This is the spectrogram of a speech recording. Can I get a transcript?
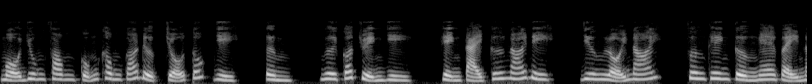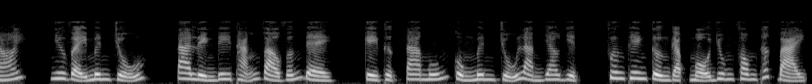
mộ dung phong cũng không có được chỗ tốt gì, ừm, ngươi có chuyện gì, hiện tại cứ nói đi, Dương lỗi nói, Phương Thiên Tường nghe vậy nói, như vậy Minh Chủ, ta liền đi thẳng vào vấn đề, kỳ thực ta muốn cùng Minh Chủ làm giao dịch, Phương Thiên Tường gặp mộ dung phong thất bại,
